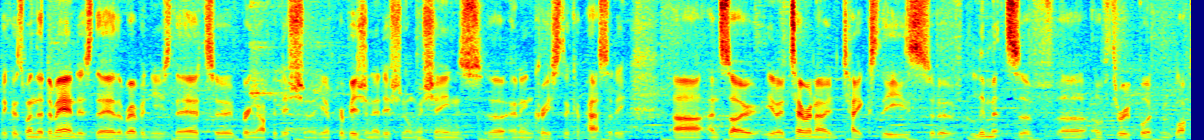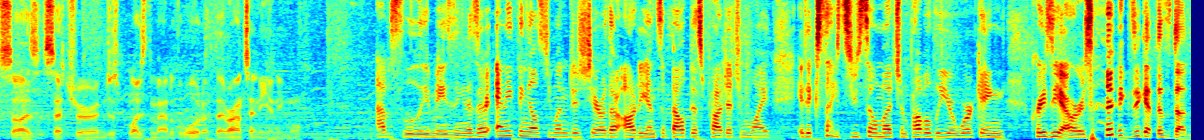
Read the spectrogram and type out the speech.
because when the demand is there, the revenue is there to bring up additional, you know, provision additional machines uh, and increase the capacity. Uh, and so, you know, Teranode takes these sort of limits of, uh, of throughput and block size, etc., and just blows them out of the water. There aren't any anymore. Absolutely amazing. Is there anything else you wanted to share with our audience about this project and why it excites you so much and probably you're working crazy hours to get this done?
